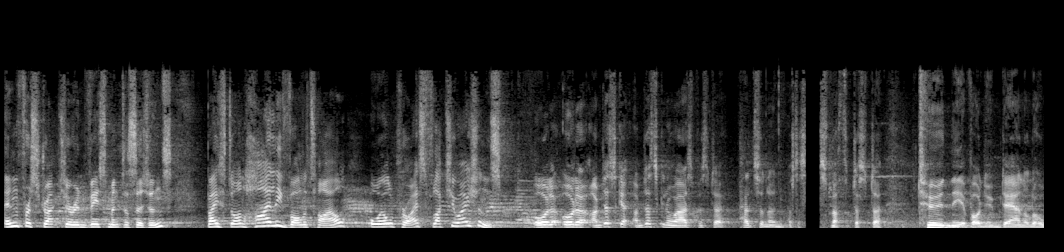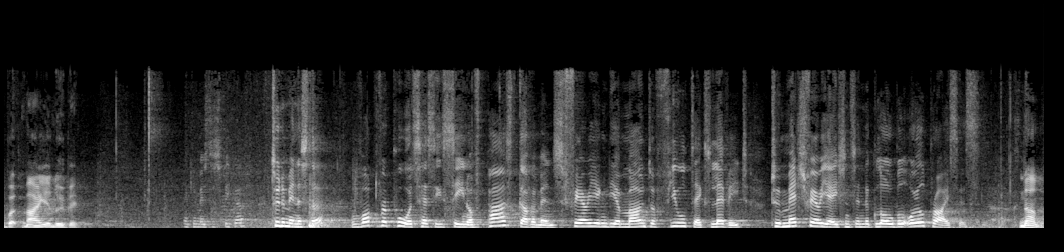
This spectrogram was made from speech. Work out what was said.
infrastructure investment decisions based on highly volatile oil price fluctuations. Order, order. I'm just, go- I'm just going to ask Mr Hudson and Mr Smith just to turn their volume down a little bit. Marja Lubeck. Thank you, Mr. Speaker. To the Minister, what reports has he seen of past governments varying the amount of fuel tax levied to match variations in the global oil prices? None.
